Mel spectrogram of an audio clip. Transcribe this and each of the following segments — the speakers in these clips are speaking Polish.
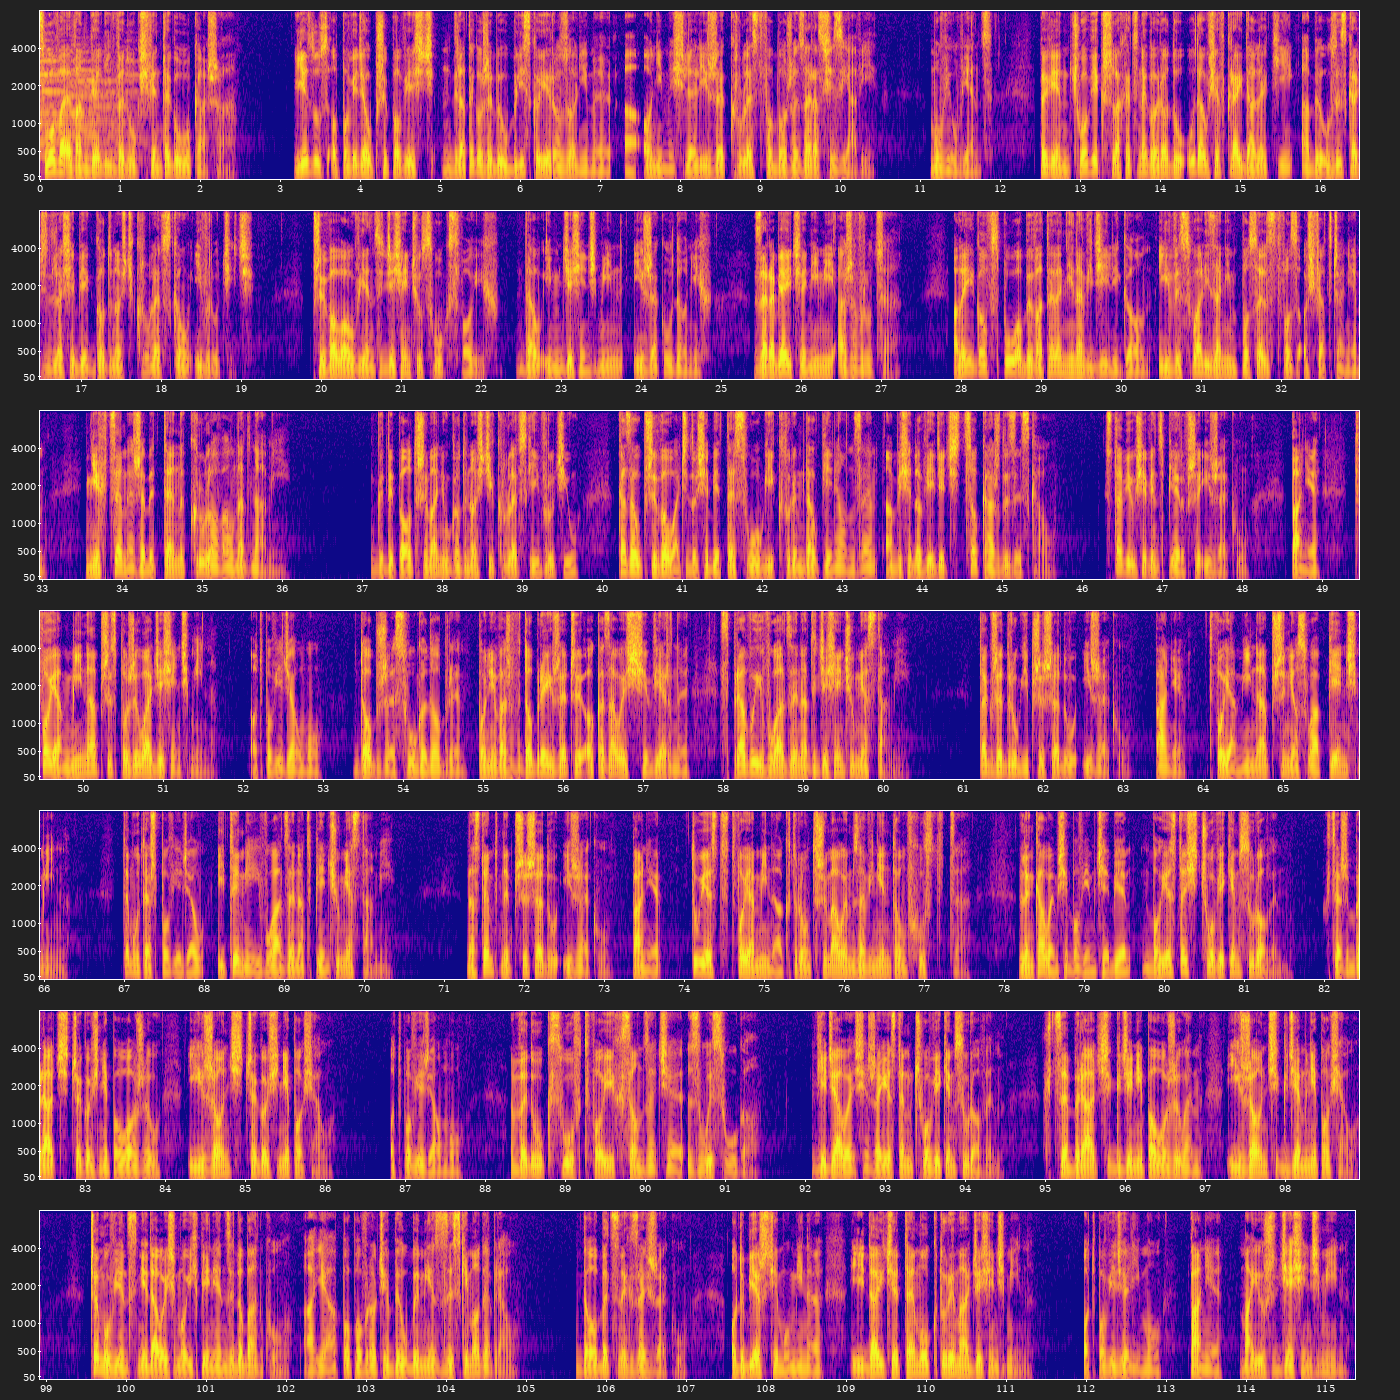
Słowa Ewangelii według świętego Łukasza. Jezus opowiedział przypowieść, dlatego że był blisko Jerozolimy, a oni myśleli, że Królestwo Boże zaraz się zjawi. Mówił więc: Pewien człowiek szlachetnego rodu udał się w kraj daleki, aby uzyskać dla siebie godność królewską i wrócić. Przywołał więc dziesięciu sług swoich, dał im dziesięć min i rzekł do nich: Zarabiajcie nimi, aż wrócę. Ale jego współobywatele nienawidzili go i wysłali za nim poselstwo z oświadczeniem: Nie chcemy, żeby ten królował nad nami. Gdy po otrzymaniu godności królewskiej wrócił, kazał przywołać do siebie te sługi, którym dał pieniądze, aby się dowiedzieć, co każdy zyskał. Stawił się więc pierwszy i rzekł: Panie, twoja mina przysporzyła dziesięć min. Odpowiedział mu: Dobrze, sługo dobry, ponieważ w dobrej rzeczy okazałeś się wierny, sprawuj władzę nad dziesięciu miastami. Także drugi przyszedł i rzekł: Panie, twoja mina przyniosła pięć min. Temu też powiedział: I ty miej władzę nad pięciu miastami. Następny przyszedł i rzekł: Panie, tu jest twoja mina, którą trzymałem zawiniętą w chustce. Lękałem się bowiem ciebie, bo jesteś człowiekiem surowym. Chcesz brać, czegoś nie położył i rządź, czegoś nie posiał. Odpowiedział mu: Według słów twoich sądzę cię, zły sługo. Wiedziałeś, że jestem człowiekiem surowym. Chcę brać, gdzie nie położyłem i rządź, gdzie mnie posiał. Czemu więc nie dałeś moich pieniędzy do banku, a ja po powrocie byłbym je z zyskiem odebrał? Do obecnych zaś rzekł: Odbierzcie mu minę i dajcie temu, który ma dziesięć min. Odpowiedzieli mu: Panie, ma już dziesięć min.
